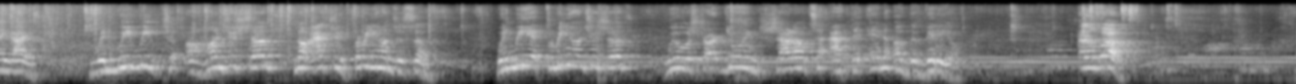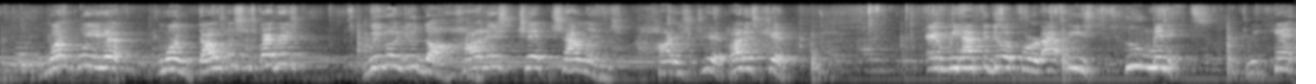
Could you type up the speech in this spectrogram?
Hey guys, when we reach 100 subs, no, actually 300 subs. When we hit 300 subs, we will start doing shout outs at the end of the video. And look, once we hit 1,000 subscribers, we will do the hottest chip challenge. Hottest chip. Hottest chip. And we have to do it for at least two minutes. We can't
